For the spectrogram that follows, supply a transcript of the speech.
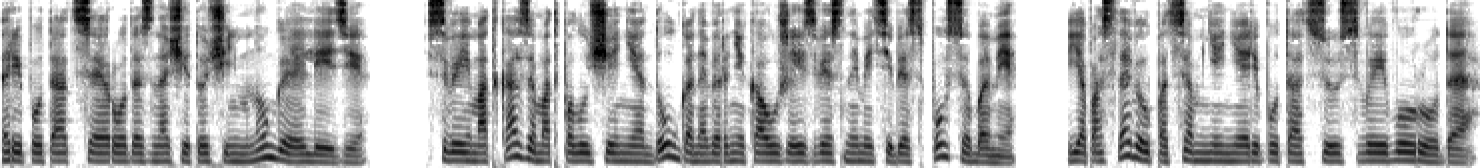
Репутация рода значит очень многое, леди. Своим отказом от получения долга наверняка уже известными тебе способами я поставил под сомнение репутацию своего рода.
